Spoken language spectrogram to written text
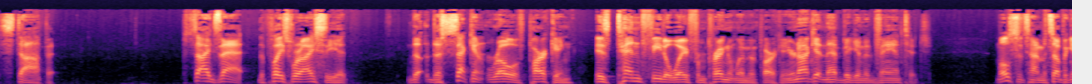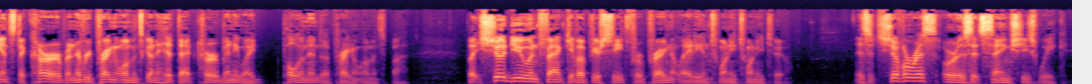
Stop it. Besides that, the place where I see it, the, the second row of parking is 10 feet away from pregnant women parking. You're not getting that big an advantage. Most of the time, it's up against a curb, and every pregnant woman's going to hit that curb anyway, pulling into the pregnant woman's spot. But should you, in fact, give up your seat for a pregnant lady in 2022? Is it chivalrous or is it saying she's weak?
